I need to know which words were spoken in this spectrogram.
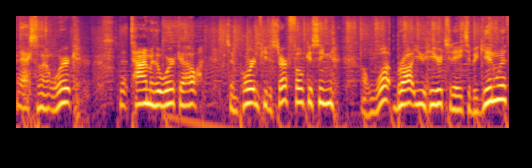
Excellent work. That time of the workout, it's important for you to start focusing on what brought you here today to begin with,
